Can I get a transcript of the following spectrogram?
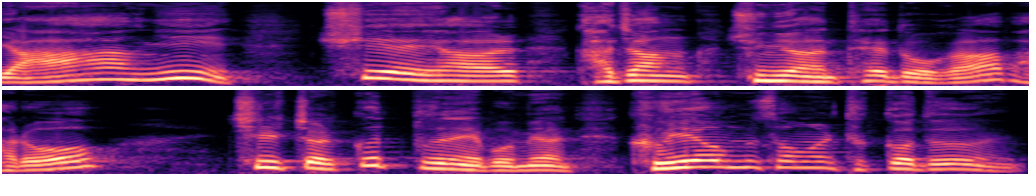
양이 취해야 할 가장 중요한 태도가 바로 7절 끝부분에 보면 그의 음성을 듣거든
